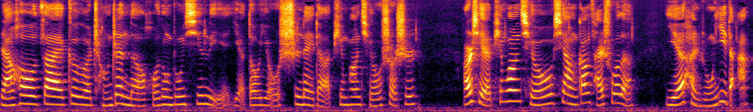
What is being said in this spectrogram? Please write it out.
然后在各个城镇的活动中心里也都有室内的乒乓球设施。而且乒乓球像刚才说的，也很容易打，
